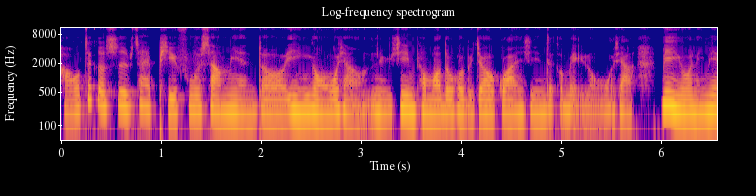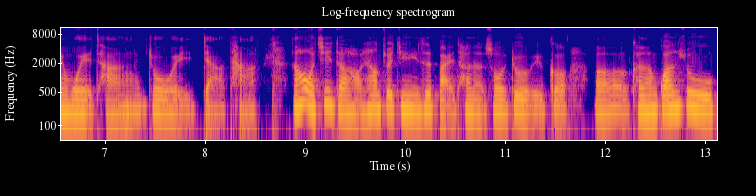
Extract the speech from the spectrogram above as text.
好，这个是在皮肤上面的应用。我想女性同胞都会比较关心这个美容。我想面油里面我也常就会加它。然后我记得好像最近一次摆摊的时候，就有一个呃，可能关注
